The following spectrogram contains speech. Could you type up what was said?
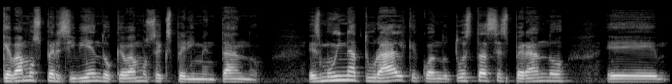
que vamos percibiendo, que vamos experimentando. Es muy natural que cuando tú estás esperando eh,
